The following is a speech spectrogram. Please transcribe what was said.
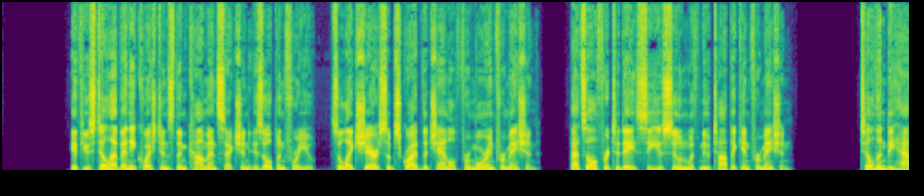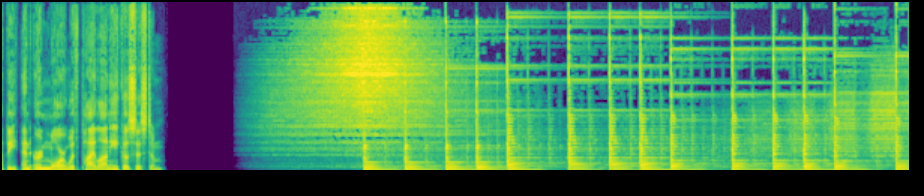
If you still have any questions then comment section is open for you, so like share subscribe the channel for more information. That's all for today see you soon with new topic information. Till then be happy and earn more with Pylon ecosystem.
